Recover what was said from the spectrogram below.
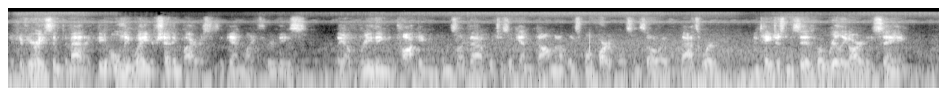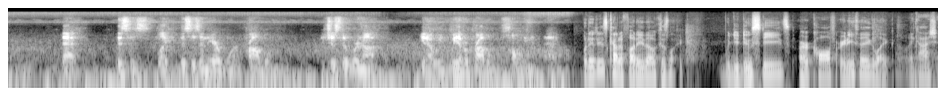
like if you're asymptomatic, the only way you're shedding virus is again like through these you know, breathing and talking and things like that, which is again dominantly small particles. And so if that's where contagiousness is, we're really already saying that this is like this is an airborne problem. It's just that we're not, you know, we, we have a problem calling it that. But it is kind of funny though, because like when you do sneeze or cough or anything, like Oh my gosh.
